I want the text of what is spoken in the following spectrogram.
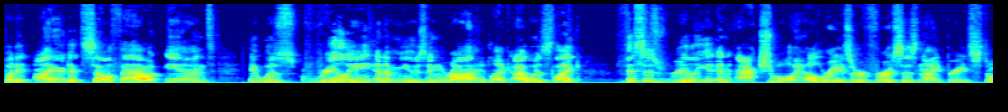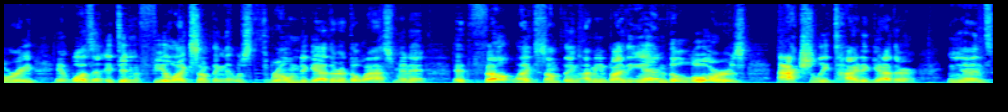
but it ironed itself out and it was really an amusing ride. Like, I was like, this is really an actual Hellraiser versus Nightbreed story. It wasn't, it didn't feel like something that was thrown together at the last minute. It felt like something, I mean, by the end, the lores actually tie together and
